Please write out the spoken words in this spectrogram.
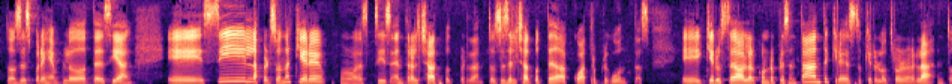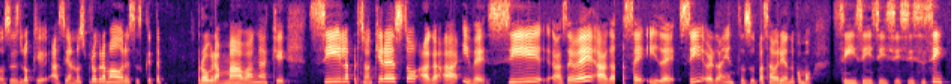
Entonces, por ejemplo, te decían, eh, si la persona quiere, si entra el chatbot, ¿verdad? Entonces el chatbot te da cuatro preguntas. Eh, ¿Quiere usted hablar con un representante? ¿Quiere esto? ¿Quiere el otro? Entonces lo que hacían los programadores es que te programaban a que si la persona quiere esto, haga A y B. Si hace B, haga C y D. Sí, ¿verdad? Y entonces vas abriendo como sí, sí, sí, sí, sí, sí, sí.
